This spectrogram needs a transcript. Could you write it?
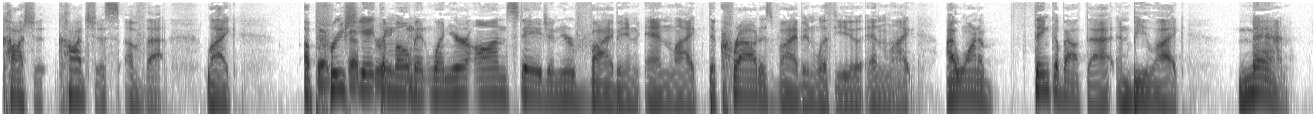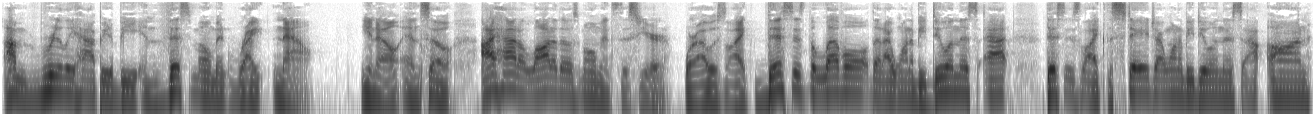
cautious, conscious of that. Like, appreciate the great, moment when you're on stage and you're vibing and like the crowd is vibing with you. And like, I want to think about that and be like, man, I'm really happy to be in this moment right now you know and so i had a lot of those moments this year where i was like this is the level that i want to be doing this at this is like the stage i want to be doing this on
